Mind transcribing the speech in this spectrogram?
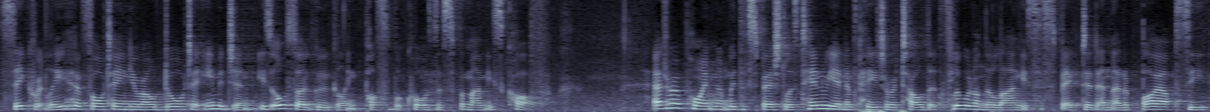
Secretly, her 14 year old daughter Imogen is also Googling possible causes for mummy's cough. At her appointment with the specialist, Henriette and Peter are told that fluid on the lung is suspected and that a biopsy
